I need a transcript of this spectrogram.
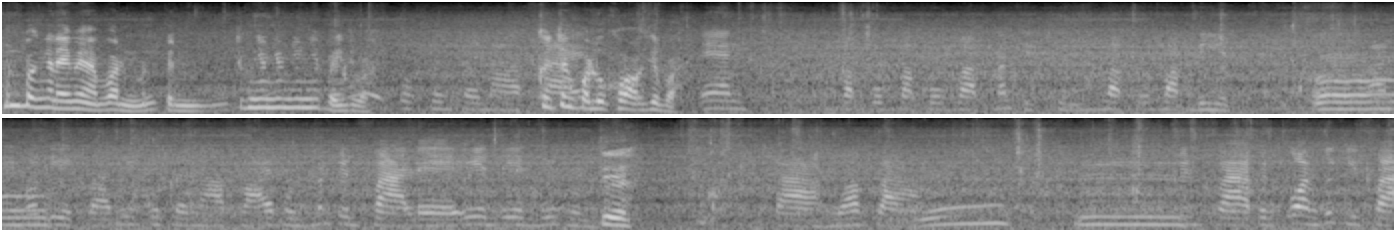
มันเบิ่งยังไงแม่บ่อนมันเป็นจุ่มๆๆๆไปจังซี่บ่คือจังปลาลูกคอกใช่บ่แอน บับบุบบับบุบบับมันติดถึงบับบุบบับดีดอ๋ออันนี้มันดีดปลานี่คือเป็นนาปลายผลมันเป็นปลาแลเอ็นเอ็นด้วยผลเตื้อปลาหัวปลาอืมอืมเป็นปลาเป็นก้อนก็กี่ปลา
